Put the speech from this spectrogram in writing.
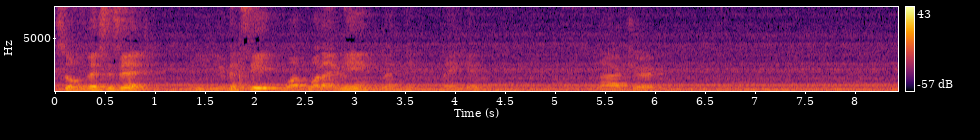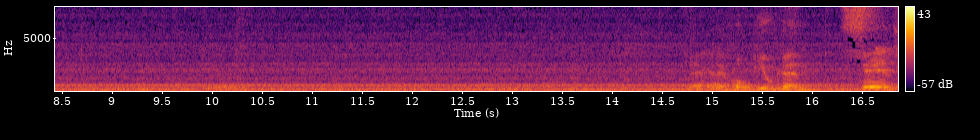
So this is it. You can see what, what I mean. Let me make it larger. Okay, I hope you can see it.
